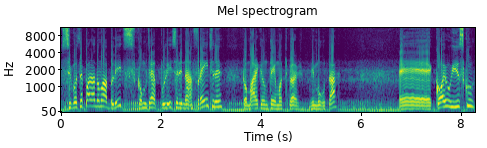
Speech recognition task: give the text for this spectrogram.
se você parar numa blitz, como tem a polícia ali na frente, né? Tomara que não tenha uma aqui pra me multar. É, corre o risco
